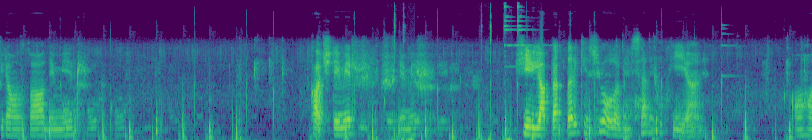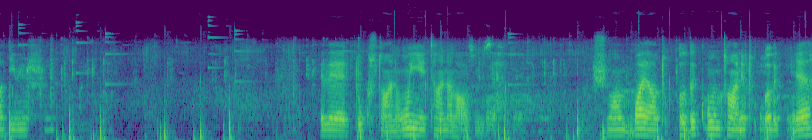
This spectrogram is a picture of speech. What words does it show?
Biraz daha demir. Kaç demir? Üç demir. Şimdi yaprakları kesiyor olabilsem çok iyi yani. Aha demir. Evet 9 tane 17 tane lazım bize. Şu an bayağı topladık 10 tane topladık bile.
